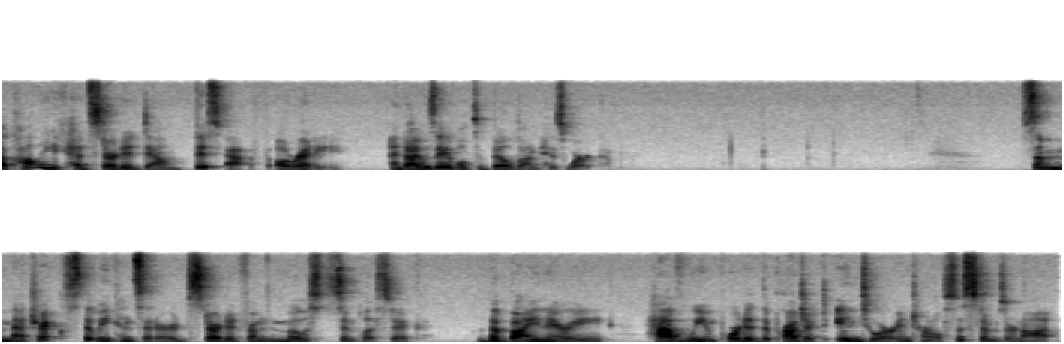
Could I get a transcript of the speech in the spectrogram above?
a colleague had started down this path already, and I was able to build on his work. Some metrics that we considered started from the most simplistic, the binary have we imported the project into our internal systems or not,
